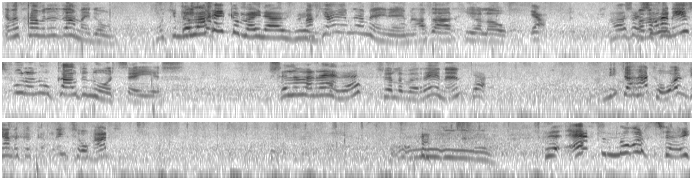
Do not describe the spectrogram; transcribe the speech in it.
En wat gaan we er dan mee doen? Moet je dan mag ik hem mee naar huis Mag jij hem dan meenemen als archeoloog? Ja. Maar, maar we gaan eerst voelen hoe koud de Noordzee is. Zullen we rennen? Zullen we rennen? Ja. Niet te hard hoor, Janneke kan niet zo hard. Oeh. Echt de Noordzee.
